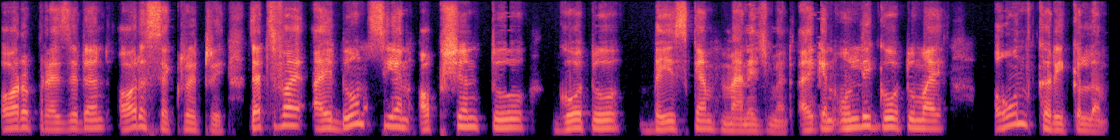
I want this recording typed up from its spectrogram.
or a president or a secretary. That's why I don't see an option to go to Basecamp management. I can only go to my own curriculum.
